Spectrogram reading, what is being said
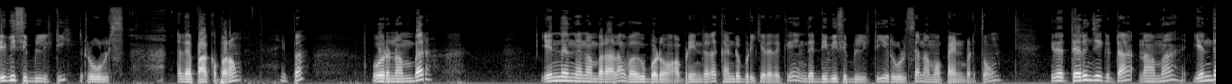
டிவிசிபிலிட்டி ரூல்ஸ் இதை பார்க்க போகிறோம் இப்போ ஒரு நம்பர் எந்தெந்த நம்பரால் வகுப்படும் அப்படின்றத கண்டுபிடிக்கிறதுக்கு இந்த டிவிசிபிலிட்டி ரூல்ஸை நம்ம பயன்படுத்துவோம். இதை தெரிஞ்சுக்கிட்டால் நாம் எந்த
